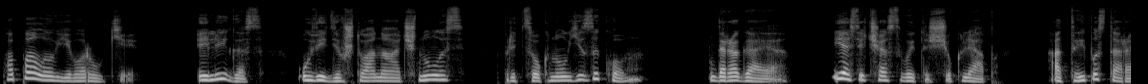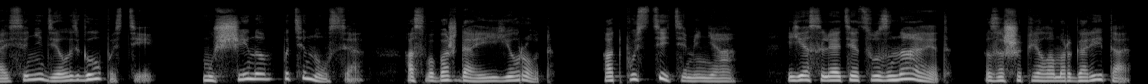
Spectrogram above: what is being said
попала в его руки. Элигас, увидев, что она очнулась, прицокнул языком. «Дорогая, я сейчас вытащу кляп, а ты постарайся не делать глупостей». Мужчина потянулся, освобождая ее рот. «Отпустите меня! Если отец узнает...» — зашипела Маргарита,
